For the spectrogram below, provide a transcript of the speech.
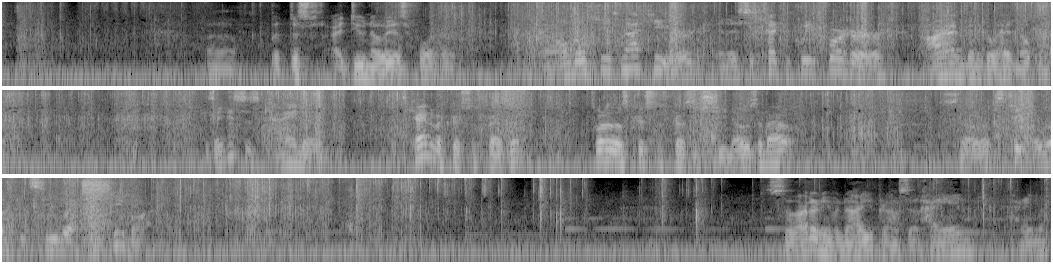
Uh, but this I do know is for her. Although she's not here, and this is technically for her, I'm gonna go ahead and open it. Because I guess it's kind of, it's kind of a Christmas present one of those Christmas presents she knows about. So let's take a look and see what she bought. So I don't even know how you pronounce that. Hyman? Hyman?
